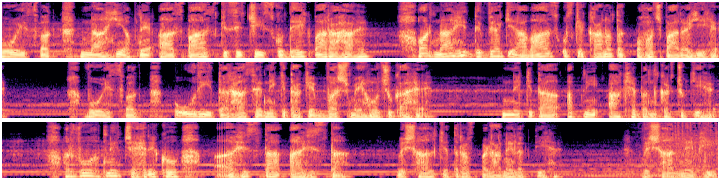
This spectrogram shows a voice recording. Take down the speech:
वो इस वक्त ना ही अपने आसपास किसी चीज़ को देख पा रहा है और ना ही दिव्या की आवाज़ उसके कानों तक पहुँच पा रही है। वो इस वक्त पूरी तरह से निकिता के वश में हो चुका है। निकिता अपनी आँखें बंद कर चुकी है और वो अपने चेहरे को आहिस्ता आहिस्ता विशाल की तरफ़ बढ़ाने लगती है। विशाल ने भी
